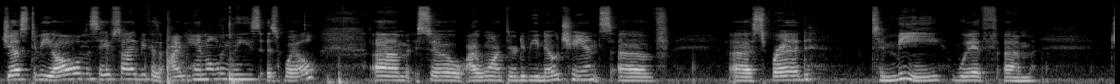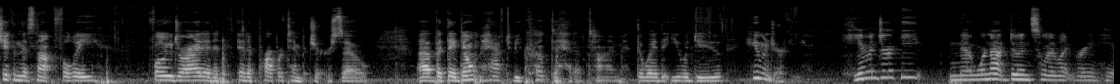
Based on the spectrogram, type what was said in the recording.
just to be all on the safe side because I'm handling these as well. Um, so I want there to be no chance of uh, spread to me with um, chicken that's not fully fully dried at a, at a proper temperature. So, uh, but they don't have to be cooked ahead of time the way that you would do human jerky. Human jerky no, we're not doing Soylent Green here.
